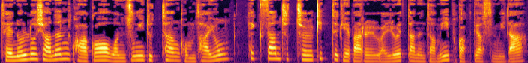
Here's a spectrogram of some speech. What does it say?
제놀루션은 과거 원숭이 두창 검사용 핵산 추출 키트 개발을 완료했다는 점이 부각되었습니다.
